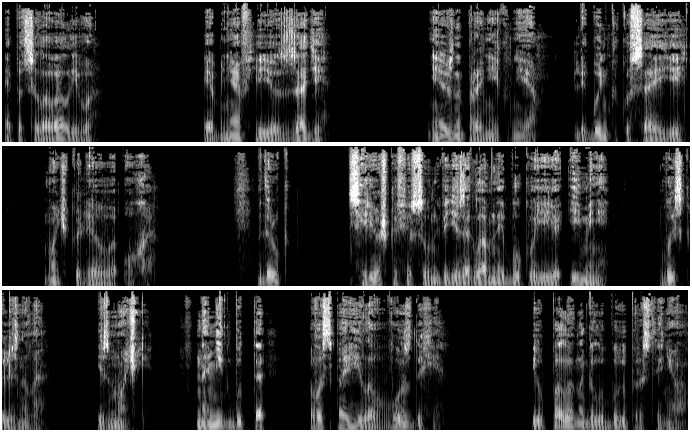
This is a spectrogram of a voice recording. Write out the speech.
Я поцеловал его и, обняв ее сзади, нежно проник в нее, легонько кусая ей мочку левого уха. Вдруг сережка Фюсун в виде заглавной буквы ее имени выскользнула из мочки, на миг будто воспарила в воздухе и упала на голубую простыню.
